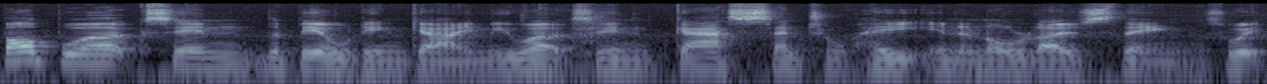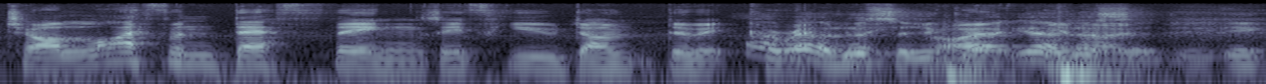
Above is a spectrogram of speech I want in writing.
Bob works in the building game. He works in gas, central heating, and all those things, which are life and death things if you don't do it oh, correctly. listen, you right? can, yeah, You know, listen. you-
